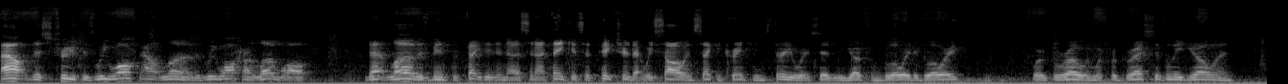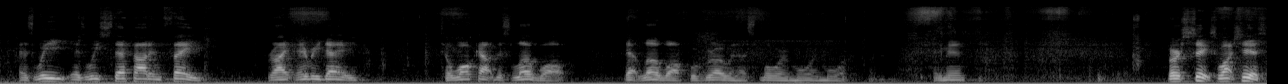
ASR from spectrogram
out this truth, as we walk out love, as we walk our love walk, that love has been perfected in us. And I think it's a picture that we saw in 2 Corinthians 3 where it says we go from glory to glory we're growing we're progressively going. As we as we step out in faith right every day to walk out this love walk that love walk will grow in us more and more and more. Amen. Verse 6 watch this.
